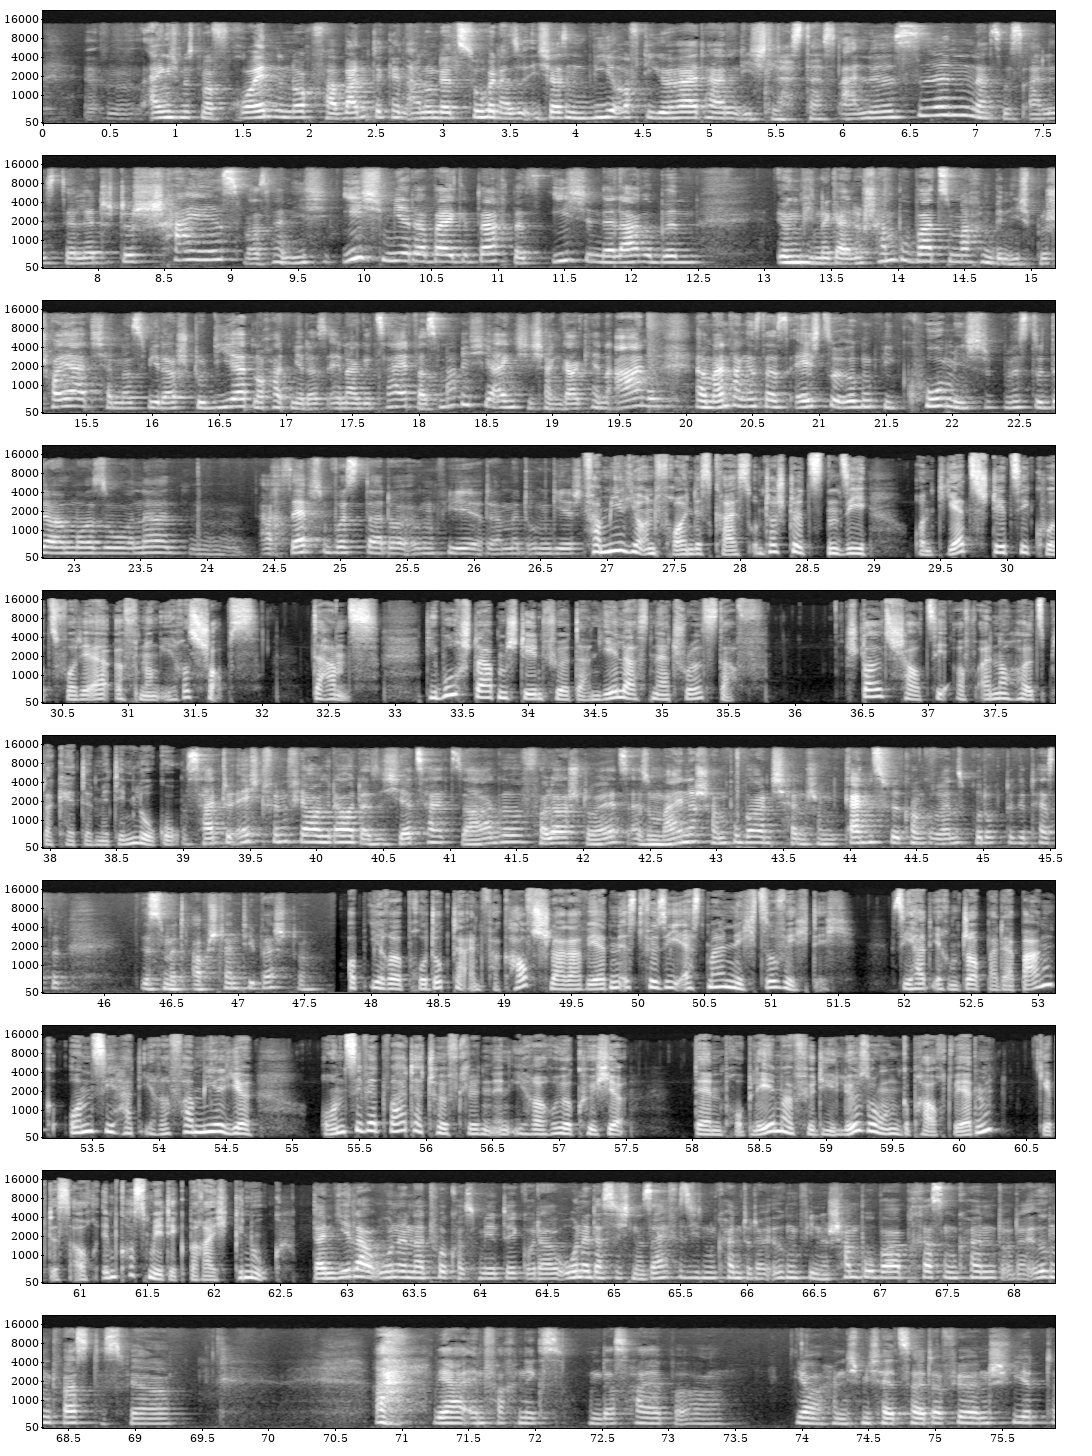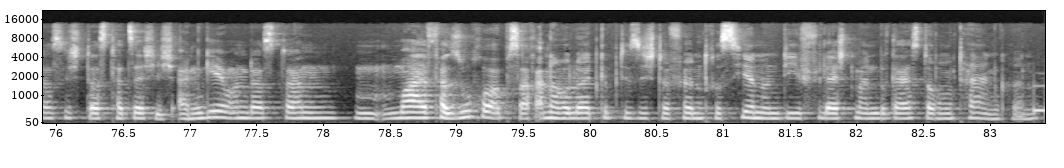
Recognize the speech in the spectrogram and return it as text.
eigentlich müssten wir Freunde noch, Verwandte, keine Ahnung, dazu hören. Also ich weiß nicht, wie oft die gehört haben, ich lasse das alles hin, das ist alles der letzte Scheiß. Was habe ich, ich mir dabei gedacht, dass ich in der Lage bin, irgendwie eine geile Shampoo-Bar zu machen, bin ich bescheuert. Ich habe das weder studiert, noch hat mir das einer gezeigt. Was mache ich hier eigentlich? Ich habe gar keine Ahnung. Am Anfang ist das echt so irgendwie komisch, bist du da immer so, ne, ach, selbstbewusst da irgendwie damit umgehst. Familie und Freundeskreis unterstützten sie und jetzt steht sie kurz vor der Eröffnung ihres Shops. Dance. Die Buchstaben stehen für Danielas Natural Stuff. Stolz schaut sie auf eine Holzplakette mit dem Logo. Es hat echt fünf Jahre gedauert, dass ich jetzt halt sage, voller Stolz, also meine Shampoo-Bar, und ich habe schon ganz viele Konkurrenzprodukte getestet, ist mit Abstand die beste. Ob ihre Produkte ein Verkaufsschlager werden, ist für sie erstmal nicht so wichtig. Sie hat ihren Job bei der Bank und sie hat ihre Familie. Und sie wird weiter tüfteln in ihrer Rührküche. Denn Probleme, für die Lösungen gebraucht werden, gibt es auch im Kosmetikbereich genug. Daniela ohne Naturkosmetik oder ohne, dass ich eine Seife sieden könnte oder irgendwie eine Shampoo-Bar pressen könnte oder irgendwas, das wäre wäre einfach nichts. Und deshalb äh, ja, habe ich mich jetzt halt dafür entschieden, dass ich das tatsächlich angehe und das dann mal versuche, ob es auch andere Leute gibt, die sich dafür interessieren und die vielleicht meine Begeisterung teilen können.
